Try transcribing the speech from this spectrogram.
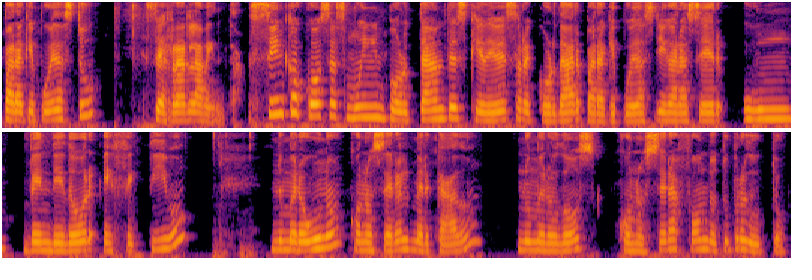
Para que puedas tú cerrar la venta. Cinco cosas muy importantes que debes recordar para que puedas llegar a ser un vendedor efectivo. Número uno, conocer el mercado. Número dos, conocer a fondo tu producto.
